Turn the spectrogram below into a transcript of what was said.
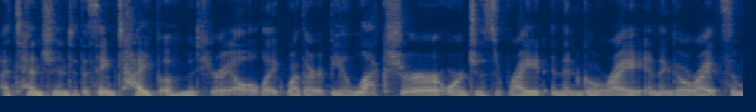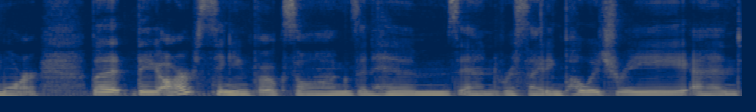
attention to the same type of material, like whether it be a lecture or just write and then go write and then go write some more. But they are singing folk songs and hymns and reciting poetry and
